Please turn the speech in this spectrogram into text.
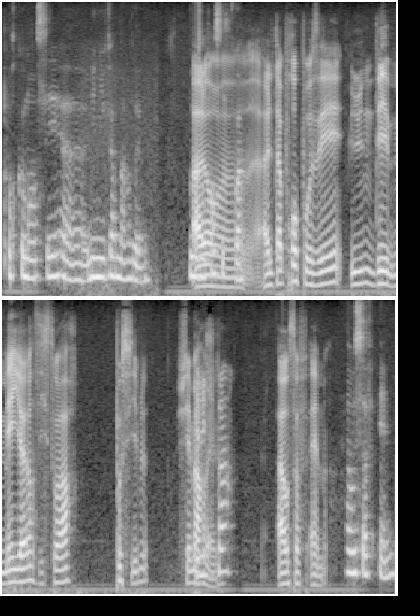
pour commencer euh, l'univers Marvel. Vous Alors, quoi? euh, elle t'a proposé une des meilleures histoires possibles chez Marvel. histoire? House of M. House of M.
